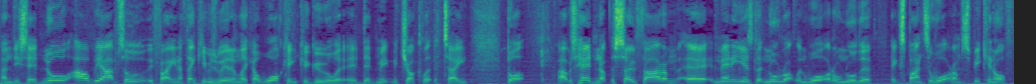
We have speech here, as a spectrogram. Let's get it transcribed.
And he said, No, I'll be absolutely fine. I think he was wearing like a walking cagoule. It, it did make me chuckle at the time. But I was heading up the South Arm. Uh, many years that know Rutland Water will know the expanse of water I'm speaking of.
